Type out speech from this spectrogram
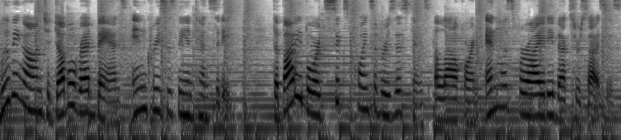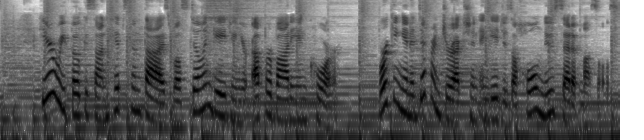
Moving on to double red bands increases the intensity. The bodyboard's six points of resistance allow for an endless variety of exercises. Here we focus on hips and thighs while still engaging your upper body and core. Working in a different direction engages a whole new set of muscles.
